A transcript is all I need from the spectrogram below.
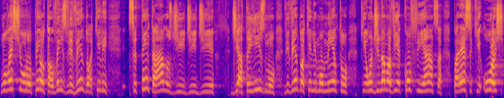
No leste europeu, talvez vivendo aquele 70 anos de, de, de, de, ateísmo, vivendo aquele momento que, onde não havia confiança, parece que hoje,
